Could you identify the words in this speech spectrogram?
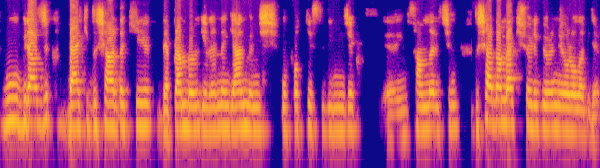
Bu birazcık belki dışarıdaki deprem bölgelerine gelmemiş bu podcast'i dinleyecek e, insanlar için dışarıdan belki şöyle görünüyor olabilir.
